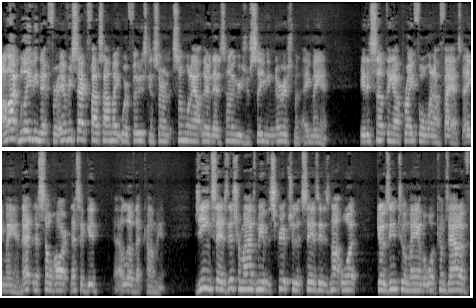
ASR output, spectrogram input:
I like believing that for every sacrifice I make where food is concerned, that someone out there that is hungry is receiving nourishment. Amen. It is something I pray for when I fast. Amen. That, that's so hard. That's a good, I love that comment. Gene says, This reminds me of the scripture that says it is not what goes into a man, but what comes out of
